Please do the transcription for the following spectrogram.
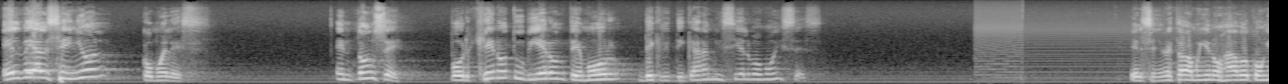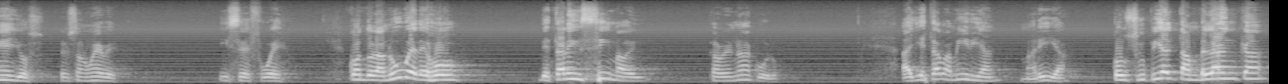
Él ve al Señor como Él es. Entonces, ¿por qué no tuvieron temor de criticar a mi siervo Moisés? El Señor estaba muy enojado con ellos, verso 9, y se fue. Cuando la nube dejó de estar encima del tabernáculo, allí estaba Miriam, María, con su piel tan blanca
